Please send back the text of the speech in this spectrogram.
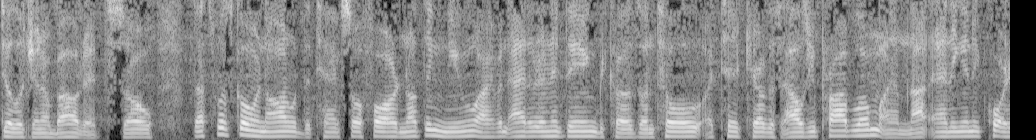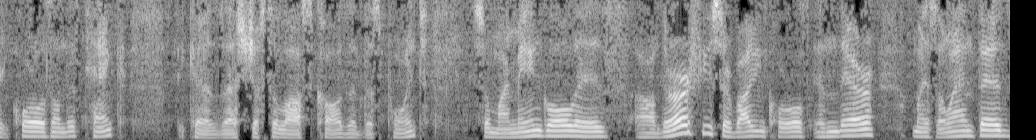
diligent about it. So that's what's going on with the tank so far. Nothing new. I haven't added anything because until I take care of this algae problem, I am not adding any cor- corals on this tank because that's just a lost cause at this point. So my main goal is uh, there are a few surviving corals in there. My zoanthids,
